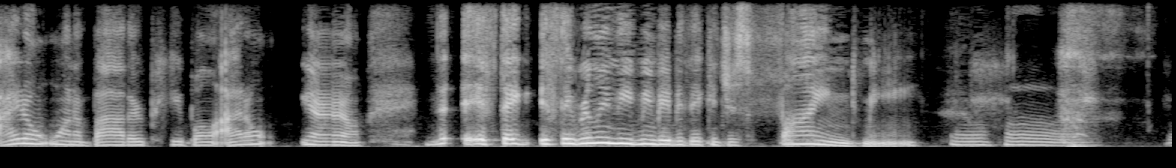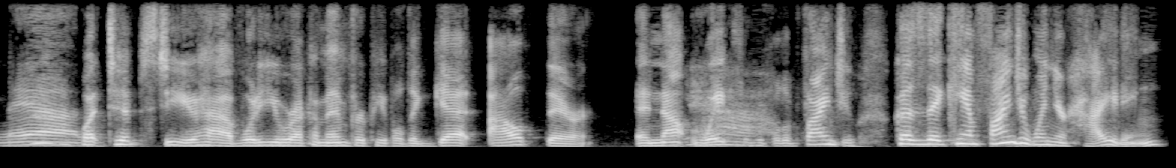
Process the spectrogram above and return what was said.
I don't want to bother people. I don't, you know, if they, if they really need me, maybe they can just find me. Mm-hmm. Man. what tips do you have? What do you recommend for people to get out there and not yeah. wait for people to find you because they can't find you when you're hiding.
